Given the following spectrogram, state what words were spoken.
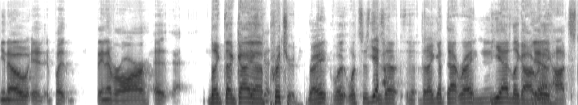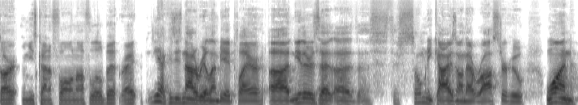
you know. It, but they never are. It, Like that guy uh, Pritchard, right? What, what's his? Yeah. That, uh, did I get that right? Mm-hmm. He had like a yeah. really hot start, and he's kind of fallen off a little bit, right? Yeah, because he's not a real NBA player. Uh, neither is yeah. that. Uh, there's so many guys on that roster who one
